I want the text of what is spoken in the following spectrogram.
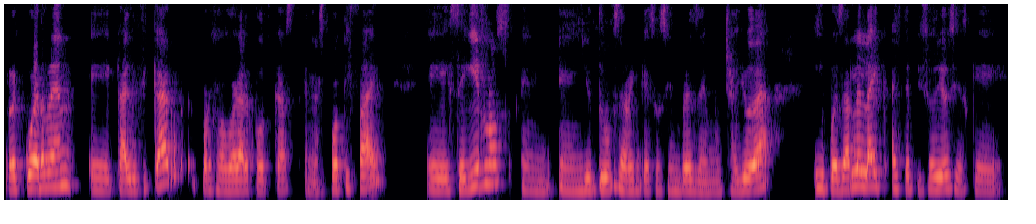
Recuerden eh, calificar, por favor, al podcast en Spotify, eh, seguirnos en, en, YouTube, saben que eso siempre es de mucha ayuda, y pues darle like a este episodio si es que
